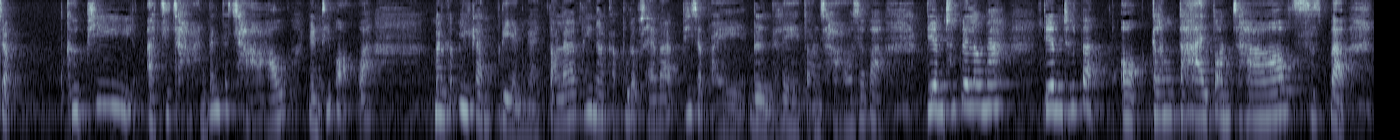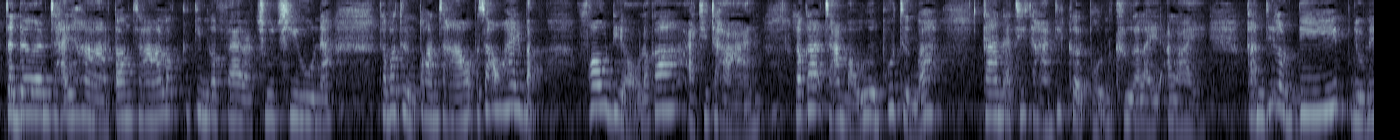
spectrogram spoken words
จะคือพี่อธิษฐานตั้งแต่เช้า อย่างที่บอกว่า มันก็มีการเปลี่ยนไง ตอนแรกพี่นัดกับผู้รับใช้ว่าพี่จะไปเดินทะเลตอนเช้าใช่ปะเตรียมชุดไว้แล้วนะ เตรียมชุดแบบออกกลังกายตอนเช้าแบบจะเดินชายหาดตอนเช้าแล้วก็กินกาแฟแบบชิวๆนะแต่พอถึงตอนเช้าพระเจ้าให้แบบเฝ้าเดี่ยวแล้วก็อธิษฐาน แล้วก็อาจารย์เหมาลุนพูดถึงว่า การอธิษฐานที่เกิดผลคืออะไรอะไร การที่เราดีฟอยู่ใน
